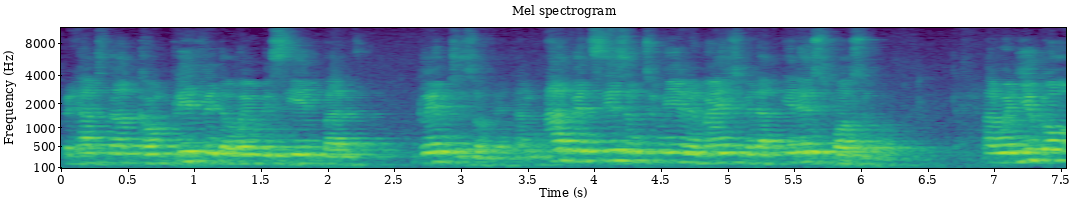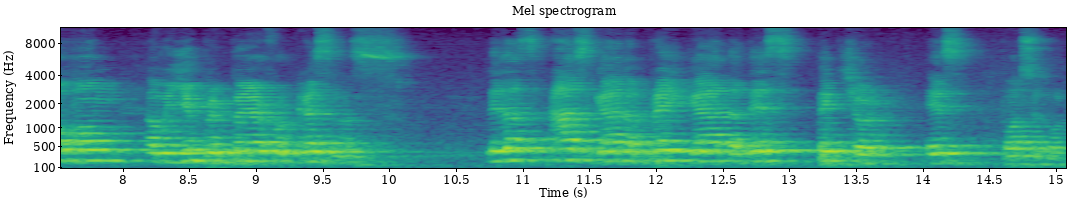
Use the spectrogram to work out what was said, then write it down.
Perhaps not completely the way we see it, but glimpses of it. And Advent season to me reminds me that it is possible. And when you go home and when you prepare for Christmas, let us ask God and pray God that this picture is possible.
